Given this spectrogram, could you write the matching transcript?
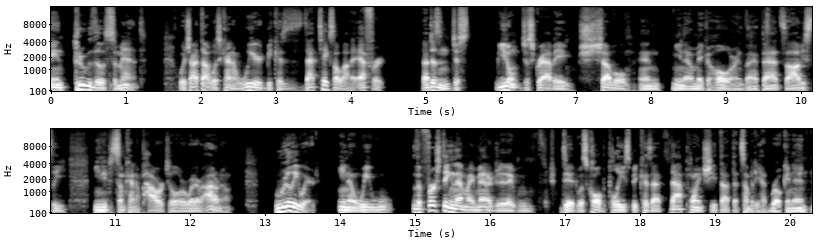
in through the cement, which I thought was kind of weird because that takes a lot of effort. That doesn't just you don't just grab a shovel and you know make a hole or anything like that. So obviously you need some kind of power tool or whatever. I don't know. Really weird. You know, we the first thing that my manager did, did was call the police because at that point she thought that somebody had broken in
